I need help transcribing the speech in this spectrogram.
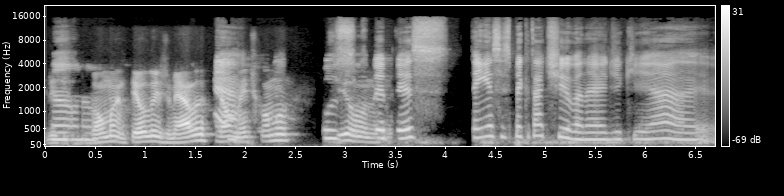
Eles não, não. vão manter o Luiz Melo é, realmente como os, CEO, né? bebês têm essa expectativa, né, de que ah,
